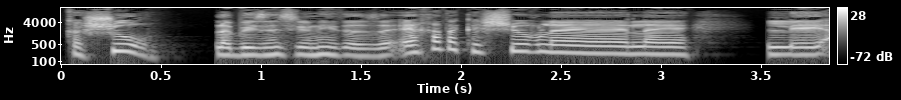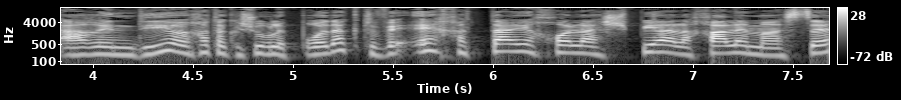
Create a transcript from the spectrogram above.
קשור ל business unit הזה, איך אתה קשור ל... ל ל-R&D או איך אתה קשור ל product ואיך אתה יכול להשפיע הלכה למעשה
